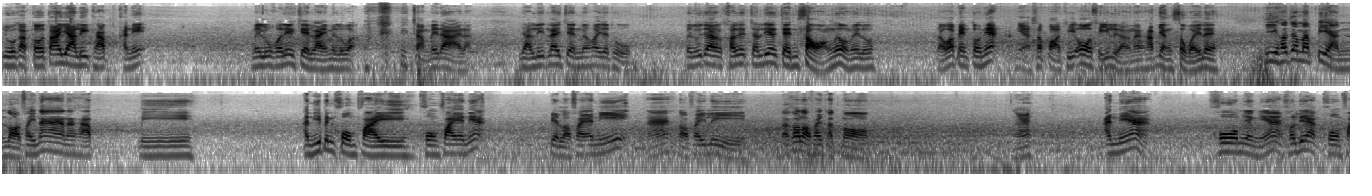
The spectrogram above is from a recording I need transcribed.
อยู่กับโตต้ายาริสครับ คันนี้ ไม่รู้เขาเรียกเจนอะไรไม่รู้อะ จำไม่ได้ละยาริสไล่เจนไม่ค่อยจะถูก ไม่รู้จะเขาจะเรียกเจนสองหรือเปล่าไม่รู้ แต่ว่าเป็นตัวเนี้ยเนี่ยสปอร์ตทีโอสีเหลืองนะครับ อย่างสวยเลย พี่เขาจะมาเปลี่ยนหลอดไฟหน้านะครับ มี อันนี้เป็นโคมไฟโคมไฟอันเนี้ยเปลี่ยนหลอดไฟอันนี้นะหลอดไฟหลีแล้วก็หลอดไฟตัดหมอกนะอันเนี้ยโคมอย่างเงี้ยเขาเรียกโคมไฟ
